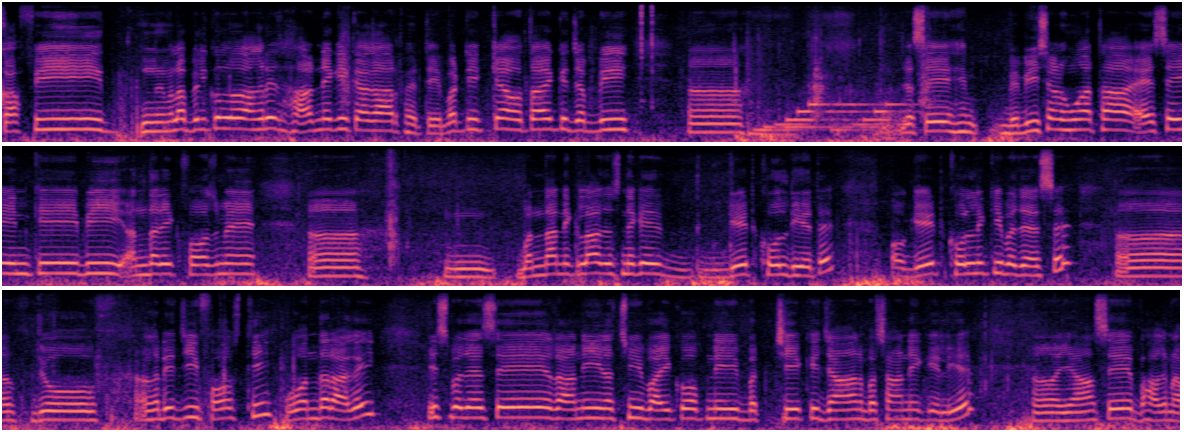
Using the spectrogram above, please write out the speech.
काफ़ी मतलब बिल्कुल अंग्रेज़ हारने की कगार पे थे। बट ये क्या होता है कि जब भी अ, जैसे विभीषण हुआ था ऐसे ही इनके भी अंदर एक फ़ौज में अ, बंदा निकला जिसने के गेट खोल दिए थे। और गेट खोलने की वजह से अ, जो अंग्रेज़ी फ़ौज थी वो अंदर आ गई। इस वजह से रानी लक्ष्मीबाई को अपनी बच्चे की जान बचाने के लिए यहाँ से भागना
